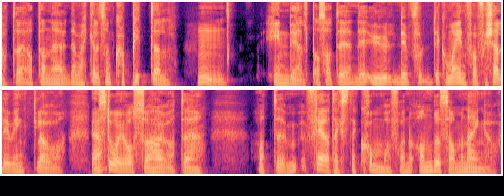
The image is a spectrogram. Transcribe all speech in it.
at, at den, er, den virker litt sånn kapittel Mm. Altså at det, det, det, det kommer inn fra forskjellige vinkler. og Ja. Det står jo også her at, eh, at flere av tekstene kommer fra noen andre sammenhenger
